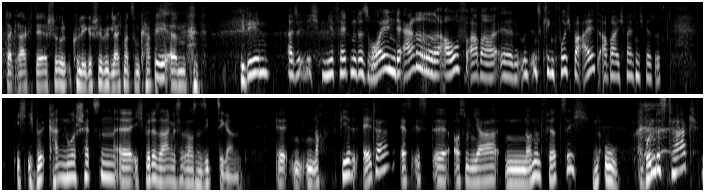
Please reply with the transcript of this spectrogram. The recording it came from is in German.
Da greift der Schu Kollege Schöbel gleich mal zum Kaffee. Ähm, Ideen? Also ich, mir fällt nur das rollende R auf, aber äh, und es klingt furchtbar alt, aber ich weiß nicht, wer es ist. Ich, ich kann nur schätzen, äh, ich würde sagen, das ist aus den 70ern. Äh, noch viel älter. Es ist äh, aus dem Jahr 49. Oh. Bundestag.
